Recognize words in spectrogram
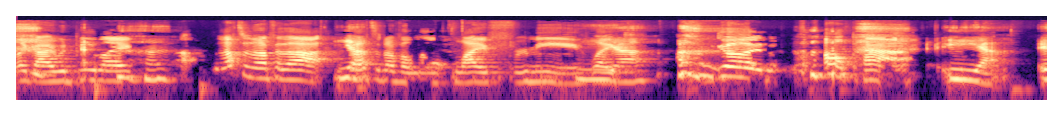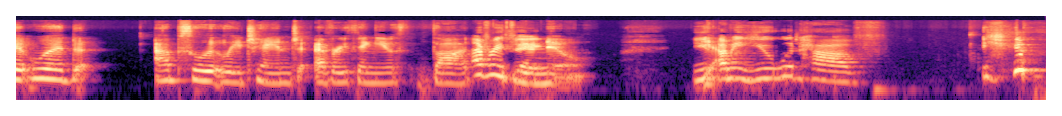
like i would be like that's enough of that Yeah. that's enough of li- life for me like yeah. i'm good i'll pass Yeah, it would absolutely change everything you thought Everything. you knew. you Yeah. i mean you would have you,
